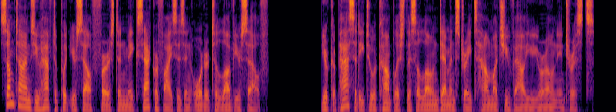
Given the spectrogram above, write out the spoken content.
Sometimes you have to put yourself first and make sacrifices in order to love yourself. Your capacity to accomplish this alone demonstrates how much you value your own interests.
